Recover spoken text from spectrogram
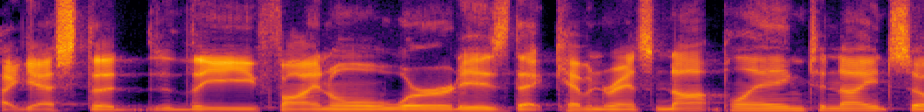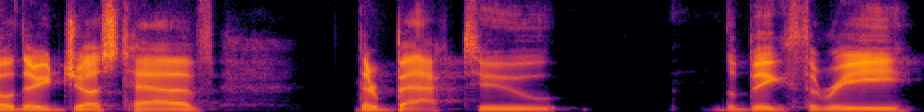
I guess the the final word is that Kevin Durant's not playing tonight, so they just have they're back to the big three,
